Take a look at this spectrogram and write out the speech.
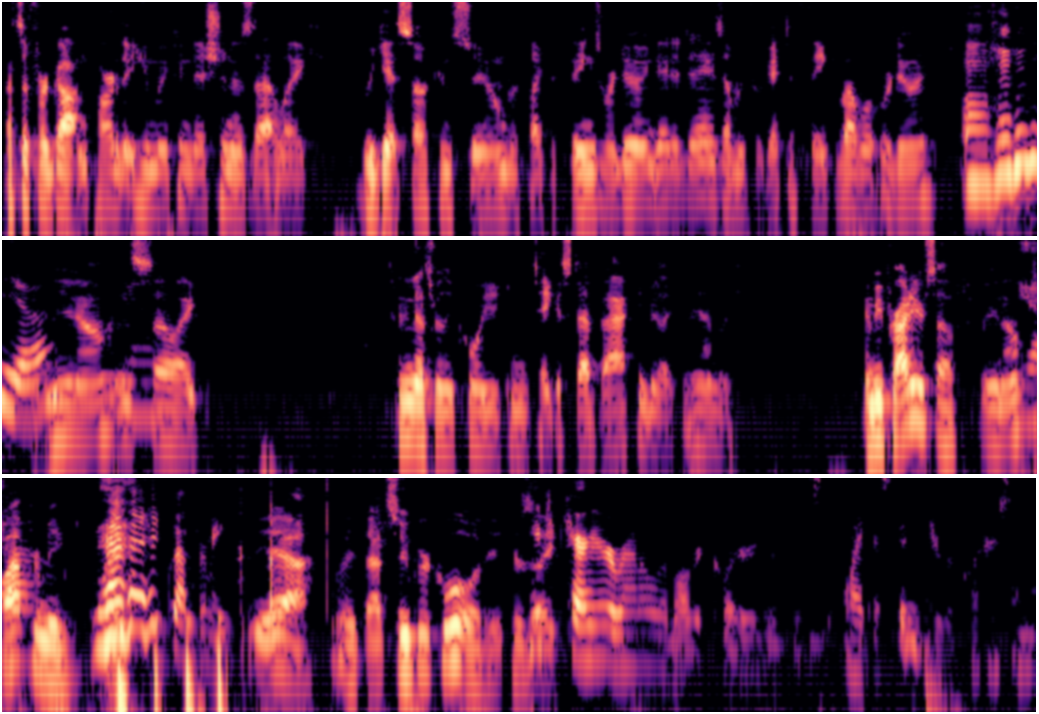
that's a forgotten part of the human condition is that like we get so consumed with like the things we're doing day to day is that we forget to think about what we're doing Mm-hmm, yeah. you know and Yeah. so like i think that's really cool you can take a step back and be like man like and be proud of yourself you know? Clap for me. Clap for me. yeah. Like that's super cool because You need like carry around a little recorder that just like us didn't do recorders anyway.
